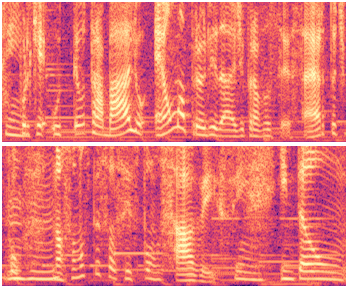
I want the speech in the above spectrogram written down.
Sim. Porque o teu trabalho é uma prioridade pra você, certo? Tipo, nós somos pessoas responsáveis. Sim. Então,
